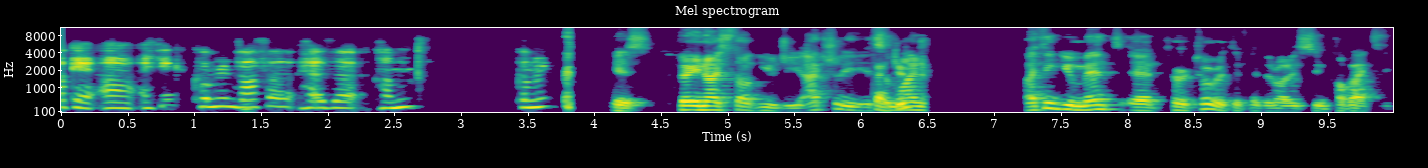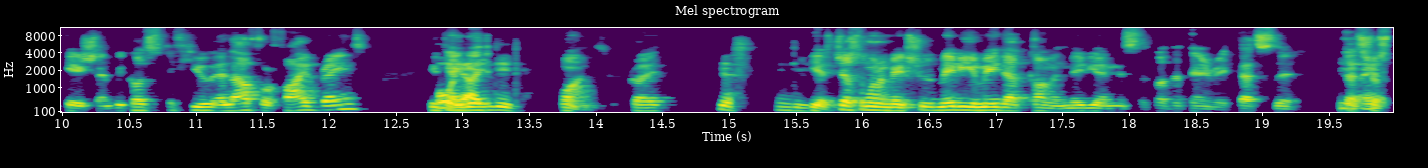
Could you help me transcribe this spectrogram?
Okay, uh, I think Cumrun Vafa has a comment. Cumrun? Yes, very nice talk, Yuji. Actually, it's Thank a you. minor. I think you meant uh, perturbative heterodycy in compactification because if you allow for five branes, you Oh can yeah, get indeed. one, right? Yes, indeed. Yes, just want to make sure. Maybe you made that comment. Maybe I missed it, but at any rate, that's the that's Yeah, just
